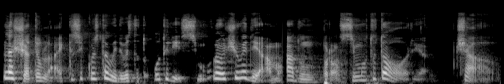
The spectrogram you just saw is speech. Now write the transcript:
lasciate un like se questo video vi è stato utilissimo, noi ci vediamo ad un prossimo tutorial, ciao!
